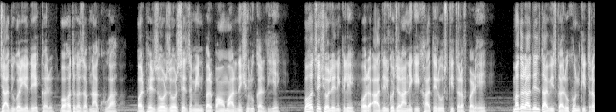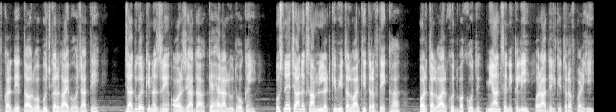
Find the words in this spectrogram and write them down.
जादूगर ये देखकर बहुत गजबनाक हुआ और फिर ज़ोर ज़ोर से ज़मीन पर पाँव मारने शुरू कर दिए। बहुत से शोले निकले और आदिल को जलाने की खातिर उसकी तरफ़ बढ़े। मगर आदिल तावीज का रुख उनकी तरफ़ कर देता और वह बुझकर गायब हो जाते। जादूगर की नज़रें और ज़्यादा कहर आलूद हो गईं। उसने अचानक सामने लटकी हुई तलवार की तरफ़ देखा और तलवार खुद ब खुद मियान से निकली और आदिल की तरफ़ बढ़ी।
